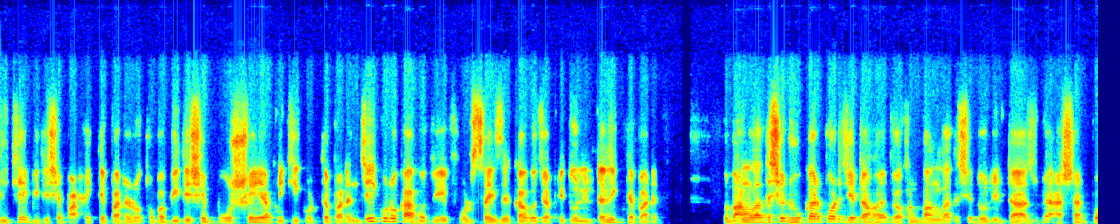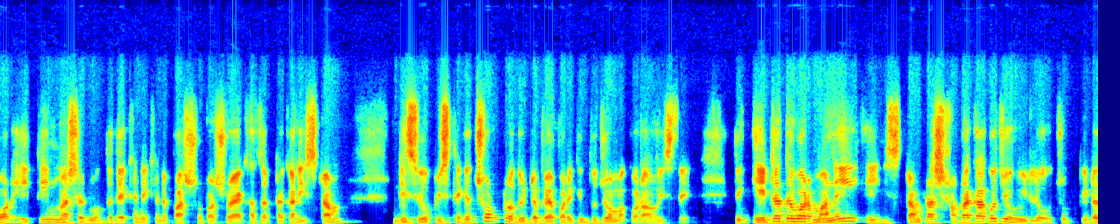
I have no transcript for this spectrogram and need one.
লিখে বিদেশে পাঠাইতে পারেন অথবা বিদেশে বসেই আপনি কি করতে পারেন, যে কোনো কাগজে ফোর সাইজের কাগজে আপনি দলিলটা লিখতে পারেন। তো বাংলাদেশে ঢোকার পর যেটা হয়, যখন বাংলাদেশে দলিলটা আসবে, আসার পর এই তিন মাসের মধ্যে দেখেন এখানে পাঁচশো পাঁচশো এক হাজার টাকার স্টাম্প ডিসি অফিস থেকে ছোট্ট দুইটা পেপারে কিন্তু জমা করা হয়েছে। তো এটা দেওয়ার মানেই এই স্টাম্পটা সাদা কাগজে হইলেও, চুক্তিটা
